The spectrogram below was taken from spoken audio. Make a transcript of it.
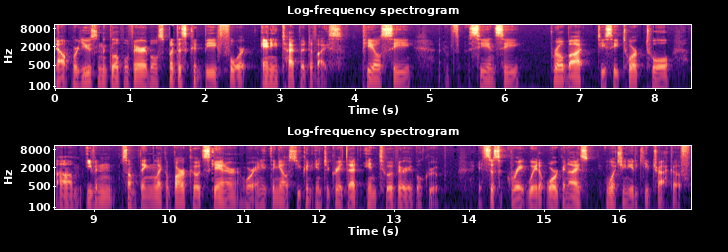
Now we're using the global variables, but this could be for any type of device, PLC, CNC, robot, DC torque tool, um, even something like a barcode scanner or anything else, you can integrate that into a variable group. It's just a great way to organize what you need to keep track of.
